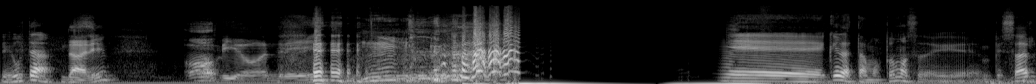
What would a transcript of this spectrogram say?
¿Les gusta? Dale. Obvio, Andrés. Eh, ¿Qué hora estamos? ¿Podemos eh, empezar?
